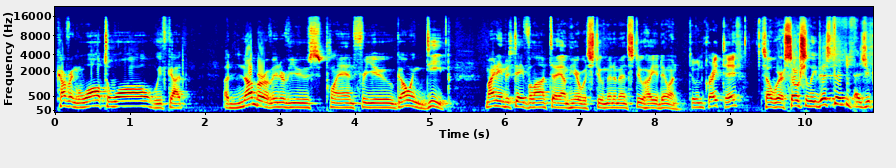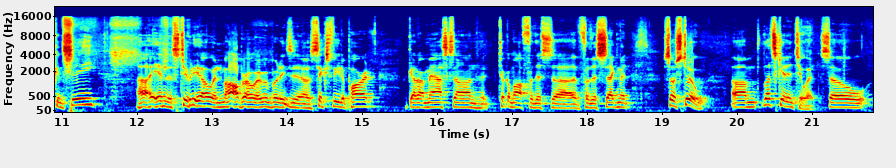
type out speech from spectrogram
covering wall to wall. We've got a number of interviews planned for you, going deep. My name is Dave Vellante, I'm here with Stu Miniman. Stu, how you doing? Doing great, Dave. So we're socially distant, as you can see, uh, in the studio in Marlborough. Everybody's you know, six feet apart. We've got our masks on, took them off for this, uh, for this segment. So Stu, um, let's get into it. So,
